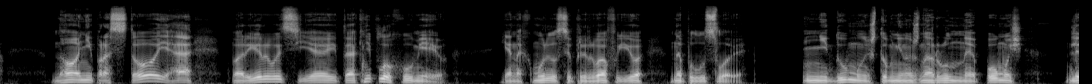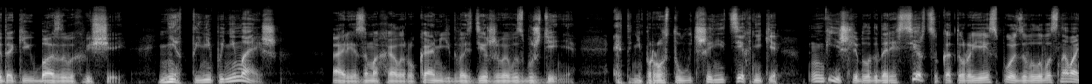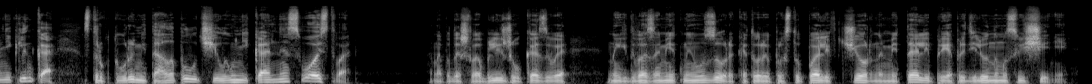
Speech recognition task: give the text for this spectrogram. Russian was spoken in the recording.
«Но не простое, а парировать я и так неплохо умею». Я нахмурился, прервав ее на полуслове. «Не думаю, что мне нужна рунная помощь для таких базовых вещей. «Нет, ты не понимаешь!» Ария замахала руками, едва сдерживая возбуждение. «Это не просто улучшение техники. Видишь ли, благодаря сердцу, которое я использовала в основании клинка, структура металла получила уникальное свойство». Она подошла ближе, указывая на едва заметные узоры, которые проступали в черном металле при определенном освещении.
